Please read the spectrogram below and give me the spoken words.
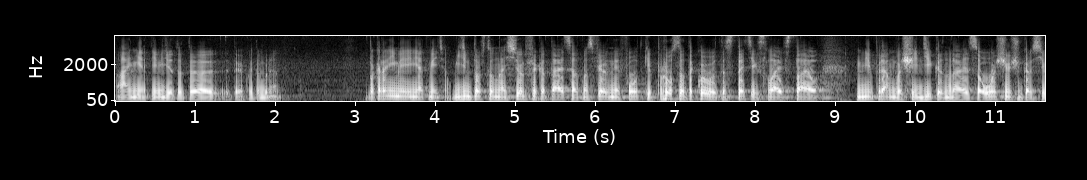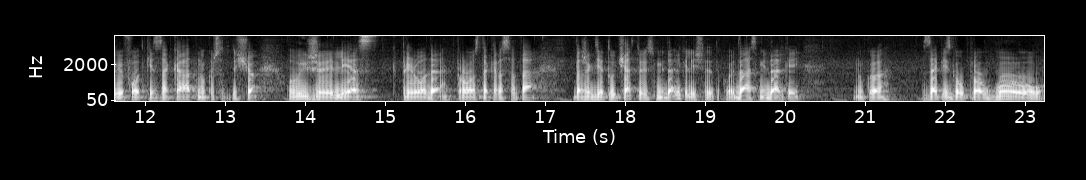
А, нет, не ведет, это, это какой-то бренд. По крайней мере, не отметил. Видим то, что на серфе катается, атмосферные фотки, просто такой вот aesthetics lifestyle. Мне прям вообще дико нравится. Очень-очень красивые фотки. Закат, ну-ка, что тут еще? Лыжи, лес, природа. Просто красота. Даже где-то участвует с медалькой или что-то такое. Да, с медалькой. Ну-ка, запись GoPro. Воу.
